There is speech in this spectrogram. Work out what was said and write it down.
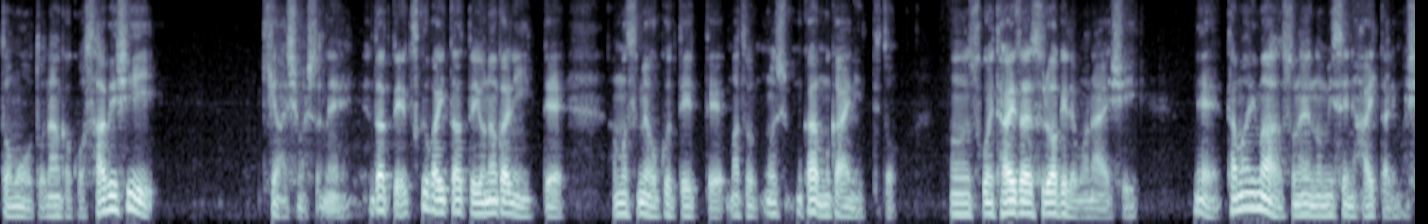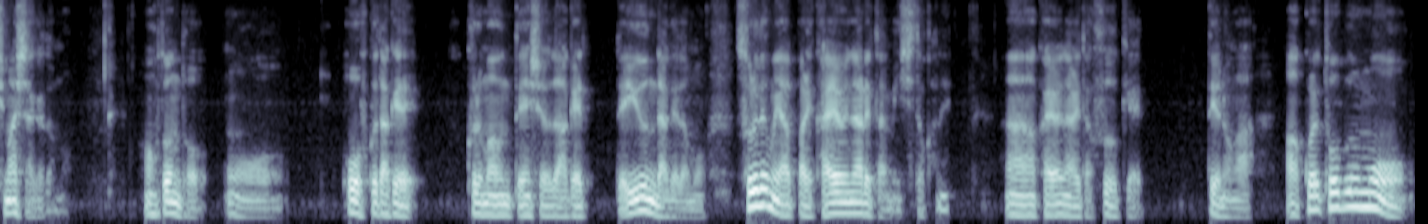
と思うとなんかこう寂しい気がしましたね。だってつくば行ったって夜中に行って、娘を送って行って、まず、もし、迎えに行ってと、うん、そこに滞在するわけでもないし、ね、たまにまあその辺の店に入ったりもしましたけども、ほとんどもう往復だけ車運転してるだけって言うんだけども、それでもやっぱり通い慣れた道とかね、あ通い慣れた風景っていうのが、あ、これ当分もう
